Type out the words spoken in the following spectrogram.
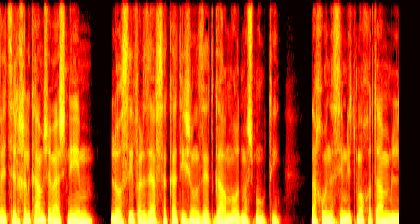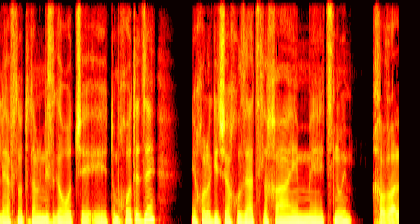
ואצל חלקם שמעשנים, להוסיף על זה הפסקת עישון זה אתגר מאוד משמעותי. אנחנו מנסים לתמוך אותם, להפנות אותם למסגרות שתומכות את זה. אני יכול להגיד שאחוזי ההצלחה הם אה, צנועים. חבל.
